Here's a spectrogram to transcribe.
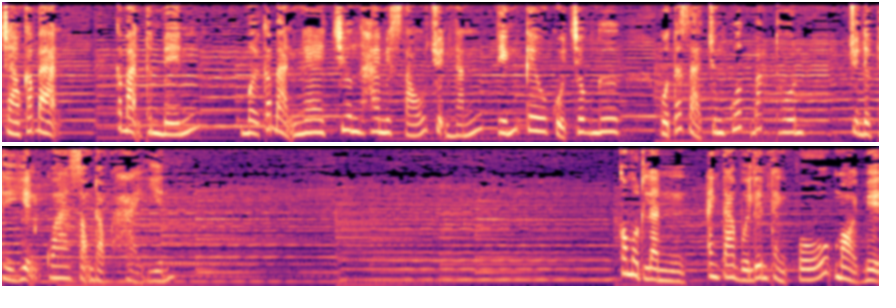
Chào các bạn. Các bạn thân mến, mời các bạn nghe chương 26 truyện ngắn Tiếng kêu của Châu Ngư của tác giả Trung Quốc Bắc Thôn. Chuyện được thể hiện qua giọng đọc Hải Yến. Có một lần, anh ta vừa lên thành phố mỏi mệt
